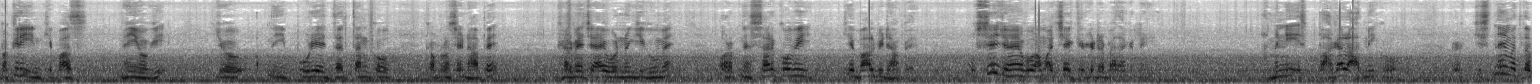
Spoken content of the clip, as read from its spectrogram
بکری ان کے پاس نہیں ہوگی، جو اپنی پورے تن کو کپڑوں سے ڈھانپے، گھر میں چاہے وہ ننگی گھومے اور اپنے سر کو بھی کے بال بھی ڈھانپے۔ اس سے جو ہے وہ ہم اچھے کرکٹر پیدا کر لیں گے۔ ہم نے اس پاگل آدمی کو کس نے مطلب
